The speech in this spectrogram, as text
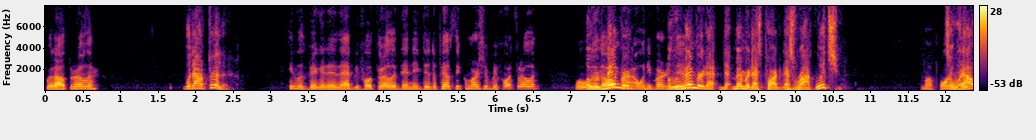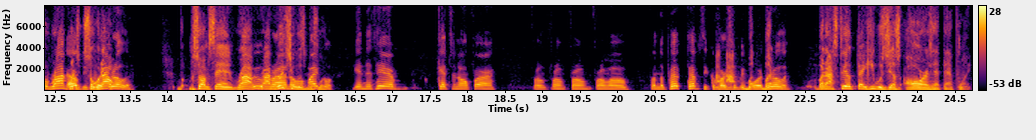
without Thriller. Without Thriller. He was bigger than that before Thriller. Didn't he do the Pepsi commercial before Thriller? When But we was all remember, when he burned but remember that, that remember that's part that's Rock with you. My point. So is, without Rock, that was so without, Thriller. but- so I'm saying Rock, we were Rock crying with you was Michael before. getting his hair catching on fire from from from from um from the Pep- Pepsi commercial but- before but- Thriller. But I still think he was just ours at that point.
